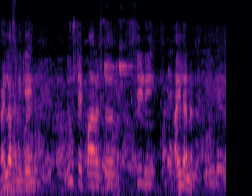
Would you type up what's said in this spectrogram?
Kailas Vikhe news state Maharashtra C D Ahilyanagar.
